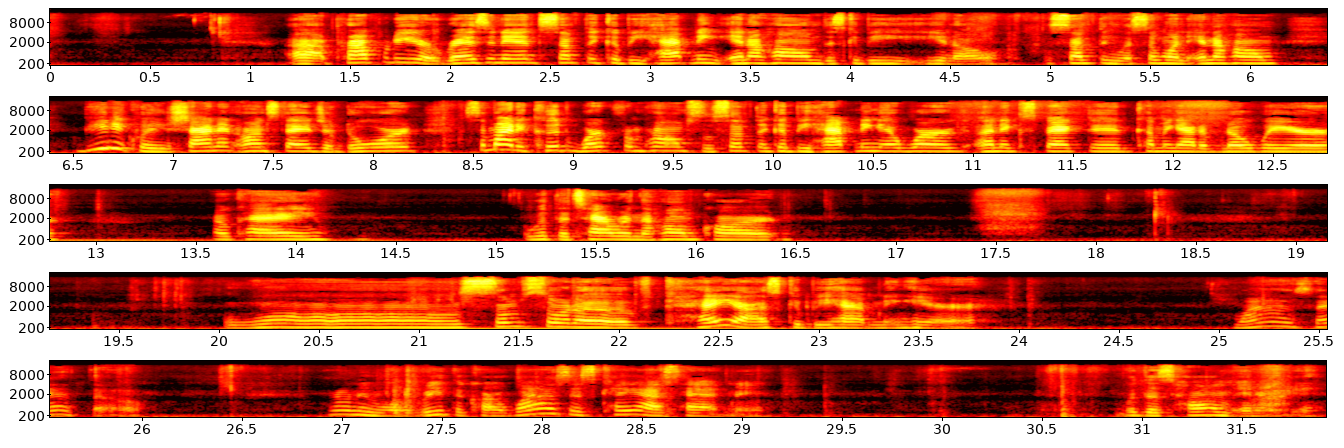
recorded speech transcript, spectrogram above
uh, property or residence. Something could be happening in a home. This could be, you know, something with someone in a home. Beauty queen, shining on stage, adored. Somebody could work from home, so something could be happening at work, unexpected, coming out of nowhere. Okay. With the tower and the home card. Whoa, some sort of chaos could be happening here. Why is that, though? I don't even want to read the card. Why is this chaos happening with this home energy?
